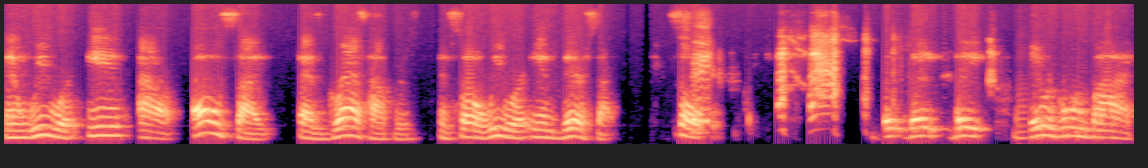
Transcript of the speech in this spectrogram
And we were in our own sight as grasshoppers. And so we were in their sight. So they, they, they, they were going by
